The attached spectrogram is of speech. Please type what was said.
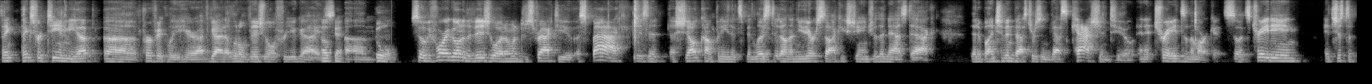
Thank, thanks for teeing me up uh, perfectly here. I've got a little visual for you guys. Okay, um, cool. So before I go into the visual, I don't want to distract you. A SPAC is a, a shell company that's been listed yeah. on the New York Stock Exchange or the NASDAQ that a bunch of investors invest cash into and it trades in the market. So it's trading, it's just a,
